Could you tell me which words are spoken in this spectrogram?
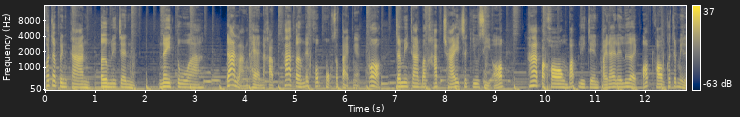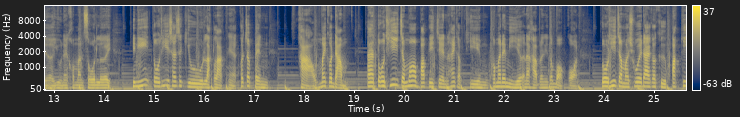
ก็จะเป็นการเติมรีเจนในตัว ด้านหลังแทนนะครับ ถ้าเติมได้ครบ 6 สแต็กเนี่ย ก็จะมีการบังคับใช้สกิล4ออฟถ้าประคองบัฟรีเจนไปได้เรื่อยๆ ออฟทองก็จะไม่เหลืออยู่ในคอมมานด์โซนเลย ทีนี้ตัวที่ใช้สกิลหลักๆ เนี่ย ก็จะเป็นขาวไม่ก็ดำ แต่ตัวที่จะมอบบัฟรีเจนให้กับทีมก็ไม่ได้มีเยอะนะครับอันนี้ต้องบอกก่อน ตัวที่จะมาช่วยได้ก็คือ Pucky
